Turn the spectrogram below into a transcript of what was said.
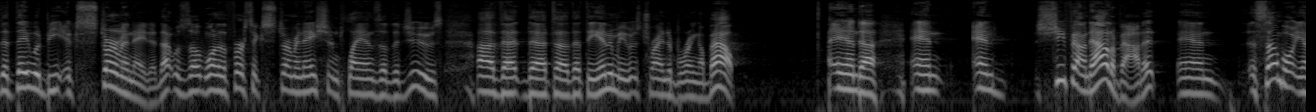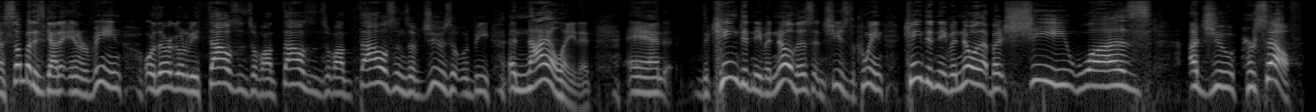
that they would be exterminated. That was uh, one of the first extermination plans of the Jews uh, that that uh, that the enemy was trying to bring about. And uh, and and she found out about it and at some point, you know, somebody's got to intervene, or there are going to be thousands upon thousands upon thousands of Jews that would be annihilated. And the king didn't even know this, and she's the queen. King didn't even know that, but she was a Jew herself.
